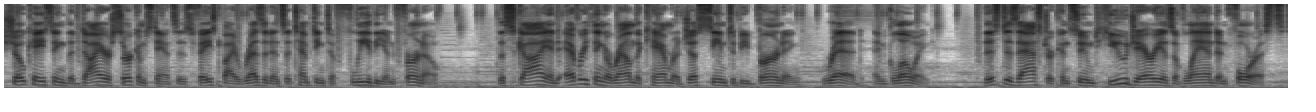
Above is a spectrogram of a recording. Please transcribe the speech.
showcasing the dire circumstances faced by residents attempting to flee the inferno. The sky and everything around the camera just seemed to be burning, red, and glowing, this disaster consumed huge areas of land and forests,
